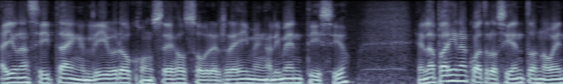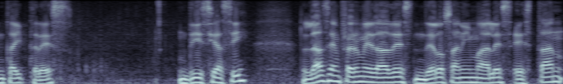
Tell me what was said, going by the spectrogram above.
Hay una cita en el libro Consejos sobre el régimen alimenticio. En la página 493 dice así, las enfermedades de los animales están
